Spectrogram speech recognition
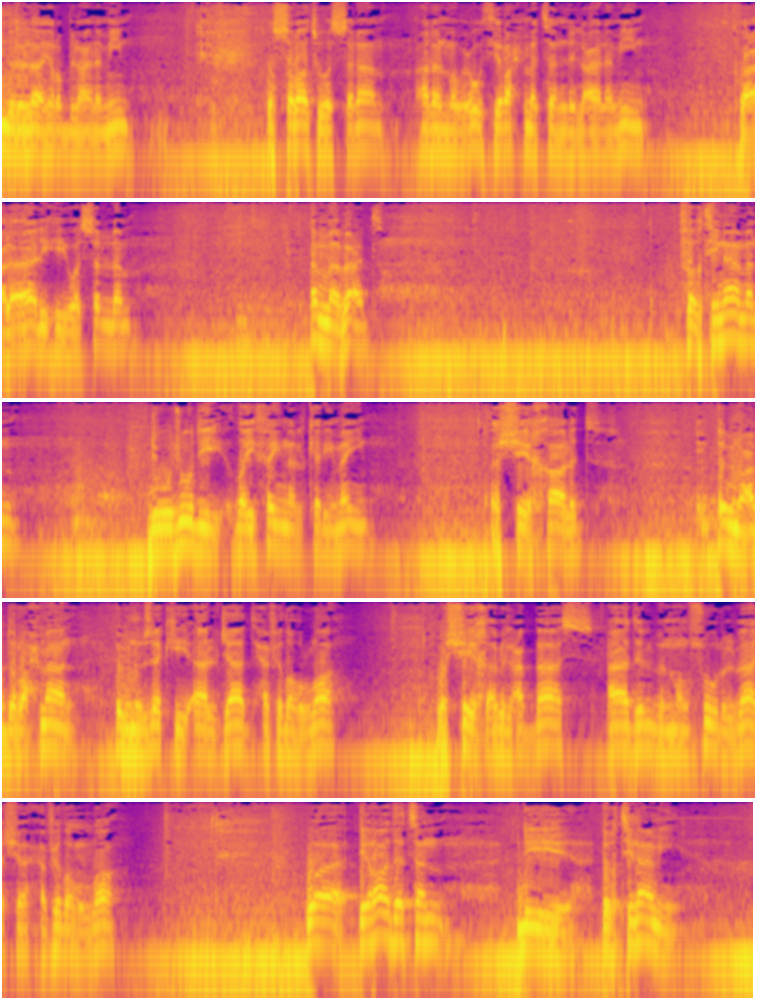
الحمد لله رب العالمين والصلاة والسلام على المبعوث رحمة للعالمين وعلى آله وسلم. أما بعد فاغتناما لوجود ضيفين الكريمين الشيخ خالد ابن عبد الرحمن ابن زكي آل جاد حفظه الله. والشيخ أبي العباس عادل بن منصور الباشا حفظه الله. وإرادة لاغتنام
